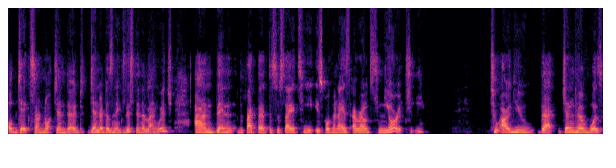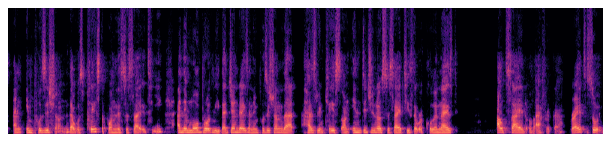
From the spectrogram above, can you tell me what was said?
objects are not gendered. Gender doesn't exist in the language. And then the fact that the society is organized around seniority to argue that gender was an imposition that was placed upon the society. And then more broadly, that gender is an imposition that has been placed on indigenous societies that were colonized outside of Africa, right? So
